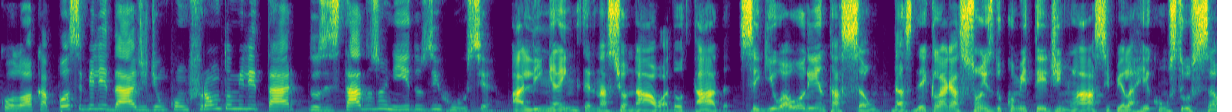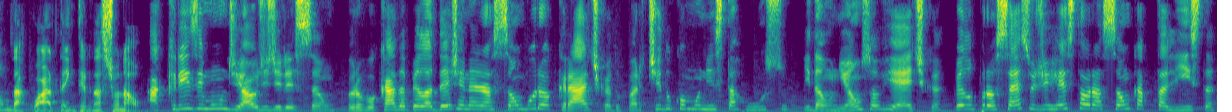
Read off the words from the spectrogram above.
coloca a possibilidade de um confronto militar dos Estados Unidos e Rússia. A linha internacional adotada seguiu a orientação das declarações do Comitê de Enlace pela Reconstrução da Quarta Internacional. A crise mundial de direção, provocada pela degeneração burocrática do Partido Comunista Russo e da União Soviética, pelo processo de restauração capitalista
